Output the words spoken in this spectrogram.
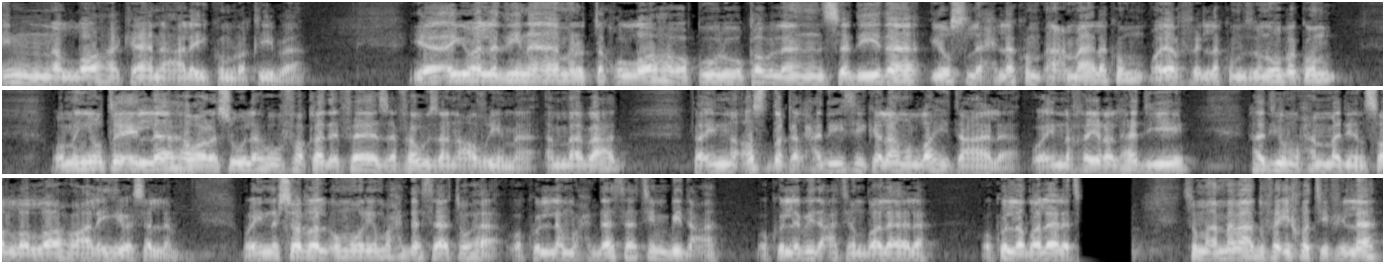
إن الله كان عليكم رقيبا. يا أيها الذين آمنوا اتقوا الله وقولوا قولا سديدا يصلح لكم أعمالكم ويغفر لكم ذنوبكم. ومن يطع الله ورسوله فقد فاز فوزا عظيما. أما بعد فإن أصدق الحديث كلام الله تعالى. وإن خير الهدي هدي محمد صلى الله عليه وسلم. وإن شر الأمور محدثاتها وكل محدثة بدعة وكل بدعة ضلالة وكل ضلالة ثم أما بعد فإخوتي في الله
